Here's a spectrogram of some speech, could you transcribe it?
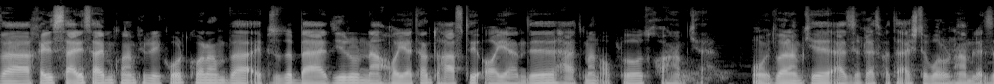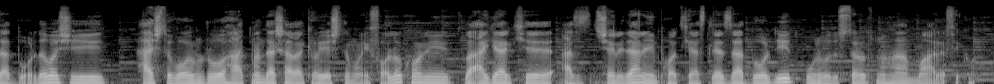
و خیلی سریع سعی می‌کنم که ریکورد کنم و اپیزود بعدی رو نهایتا تا هفته آینده حتما آپلود خواهم کرد. امیدوارم که از این قسمت هشت بارون هم لذت برده باشید. هشت بارون رو حتما در شبکه های اجتماعی فالو کنید و اگر که از شنیدن این پادکست لذت بردید اون رو به دوستانتون هم معرفی کنید.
